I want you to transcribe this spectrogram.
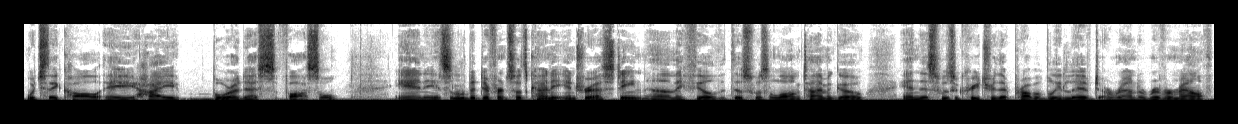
which they call a Hyboridus fossil. And it's a little bit different, so it's kind of interesting. Uh, they feel that this was a long time ago, and this was a creature that probably lived around a river mouth.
